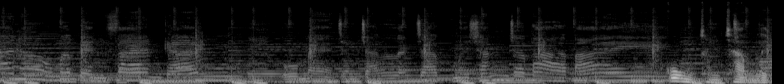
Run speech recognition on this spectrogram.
อันเอามาเป็นแฟนกันโอ้แม่จำจันและจับมือฉันจะพาไปกุ้งช่ำๆเลย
